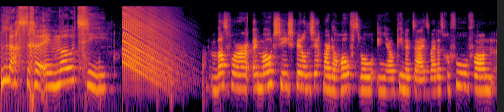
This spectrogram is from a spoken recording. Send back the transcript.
Lastige emotie. Wat voor emotie speelde zeg maar de hoofdrol in jouw kindertijd? Bij dat gevoel van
